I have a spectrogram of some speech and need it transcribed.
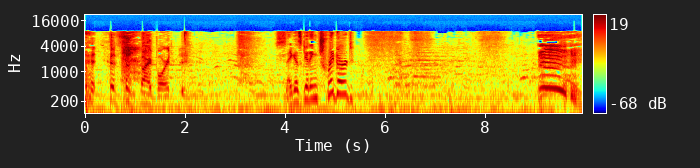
it's just cardboard. Sega's getting triggered. Mm.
